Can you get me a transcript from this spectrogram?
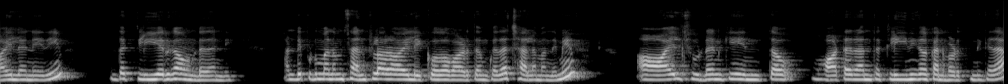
ఆయిల్ అనేది అంత క్లియర్గా ఉండదండి. అంటే ఇప్పుడు మనం సన్ఫ్లవర్ ఆయిల్ ఎక్కువగా వాడతాం కదా చాలామంది ఆ ఆయిల్ చూడడానికి ఎంత వాటర్ అంత క్లీన్గా కనబడుతుంది కదా.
